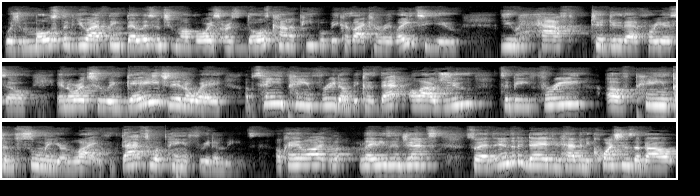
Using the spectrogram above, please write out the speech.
which most of you I think that listen to my voice are those kind of people because I can relate to you. You have to do that for yourself in order to engage in a way, obtain pain freedom, because that allows you to be free of pain consuming your life. That's what pain freedom means. Okay, ladies and gents. So at the end of the day, if you have any questions about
